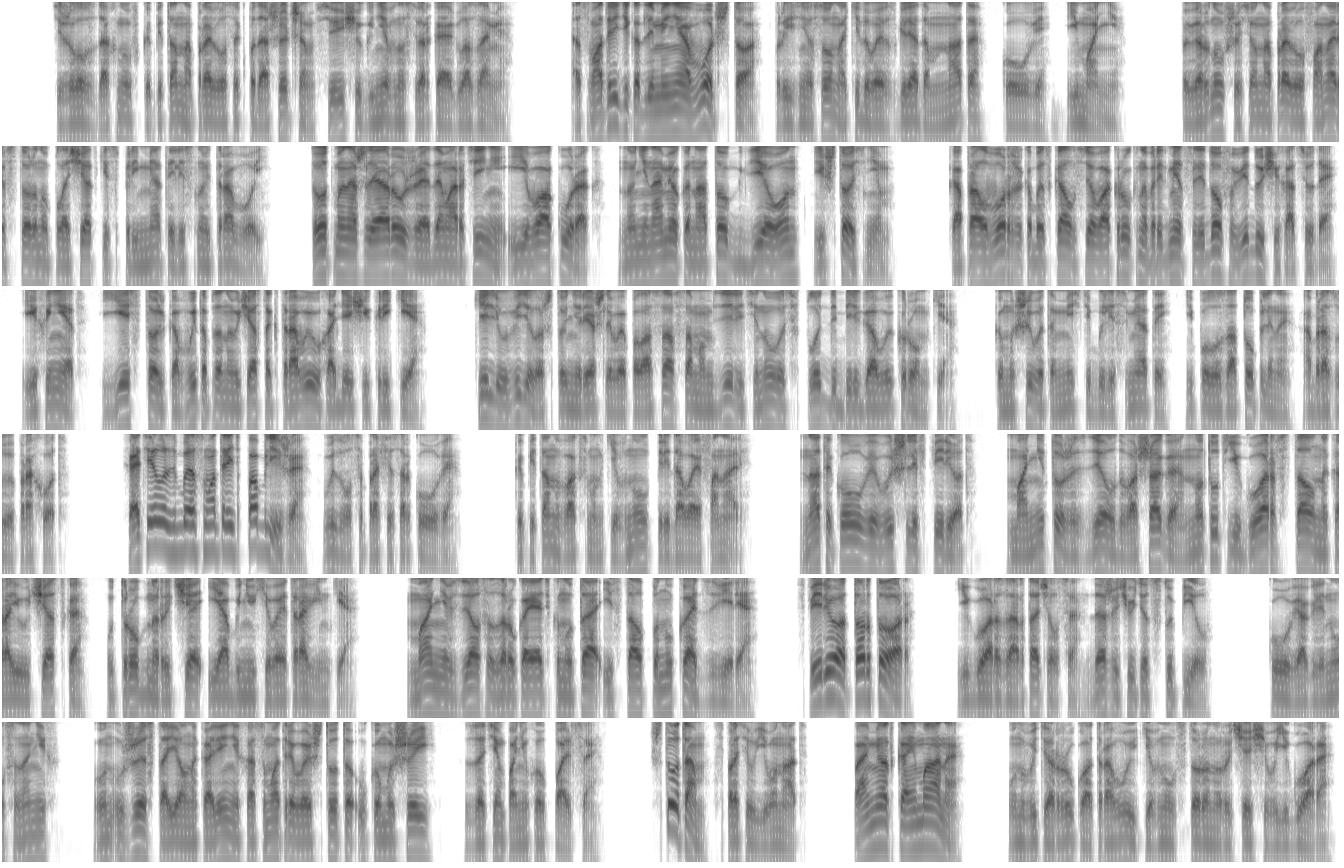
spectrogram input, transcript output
Тяжело вздохнув, капитан направился к подошедшим, все еще гневно сверкая глазами. «Осмотрите-ка для меня вот что!» — произнес он, окидывая взглядом Ната, Коуви и Манни. Повернувшись, он направил фонарь в сторону площадки с примятой лесной травой. Тут мы нашли оружие Де Мартини и его окурок, но не намека на то, где он и что с ним. Капрал Воржик обыскал все вокруг на предмет следов, ведущих отсюда. Их нет, есть только вытоптанный участок травы, уходящий к реке. Келли увидела, что неряшливая полоса в самом деле тянулась вплоть до береговой кромки. Камыши в этом месте были смяты и полузатоплены, образуя проход. «Хотелось бы осмотреть поближе», — вызвался профессор Коуви. Капитан Ваксман кивнул, передавая фонарь. Нат и Коуви вышли вперед. Манни тоже сделал два шага, но тут ягуар встал на краю участка, утробно рыча и обнюхивая травинки. Манни взялся за рукоять кнута и стал понукать зверя. «Вперед, Тор-Тор!» Ягуар заортачился, даже чуть отступил. Коуви оглянулся на них. Он уже стоял на коленях, осматривая что-то у камышей, затем понюхал пальцы. «Что там?» — спросил его Над. «Помет каймана!» Он вытер руку от траву и кивнул в сторону рычащего ягуара.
